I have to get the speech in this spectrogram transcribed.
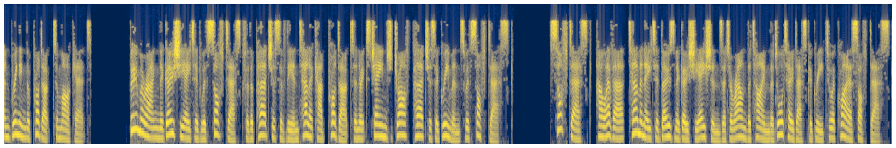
and bringing the product to market. Boomerang negotiated with Softdesk for the purchase of the IntelliCAD product and exchanged draft purchase agreements with Softdesk. Softdesk, however, terminated those negotiations at around the time that Autodesk agreed to acquire Softdesk.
